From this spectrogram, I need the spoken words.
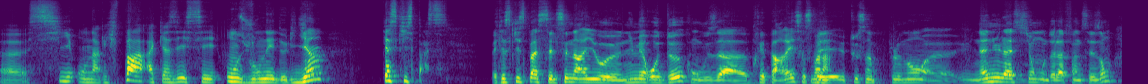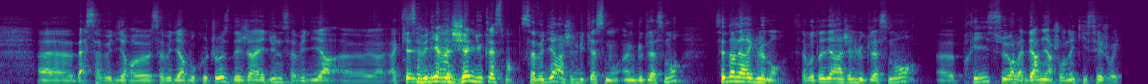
euh, si on n'arrive pas à caser ces 11 journées de Ligue 1, qu'est-ce qui se passe? Mais Qu'est-ce qui se passe? C'est le scénario euh, numéro 2 qu'on vous a préparé. Ce serait Voilà. tout simplement euh, une annulation de la fin de saison. Euh, bah, ça, veut dire, euh, ça veut dire beaucoup de choses. Déjà, et d'une, ça veut dire euh, à quel Ça veut dire un gel du classement. Ça veut dire un gel du classement. Un du classement, c'est dans les règlements. Ça voudrait dire un gel du classement euh, pris sur la dernière journée qui s'est jouée.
